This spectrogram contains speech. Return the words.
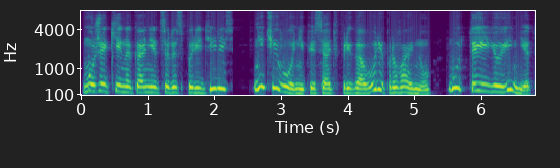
Мужики, наконец, распорядились ничего не писать в приговоре про войну, будто ее и нет,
